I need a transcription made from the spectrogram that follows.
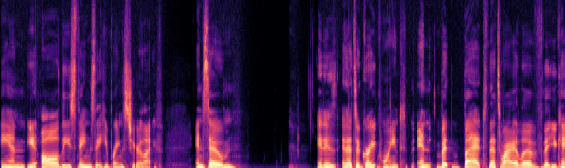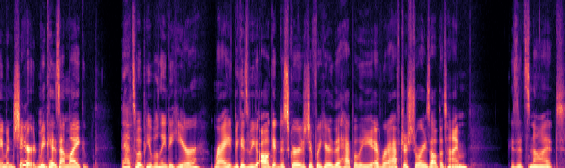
and you know, all these things that He brings to your life. And so it is, that's a great point. And, but, but that's why I love that you came and shared because I'm like, that's what people need to hear, right? Because we all get discouraged if we hear the happily ever after stories all the time because it's not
